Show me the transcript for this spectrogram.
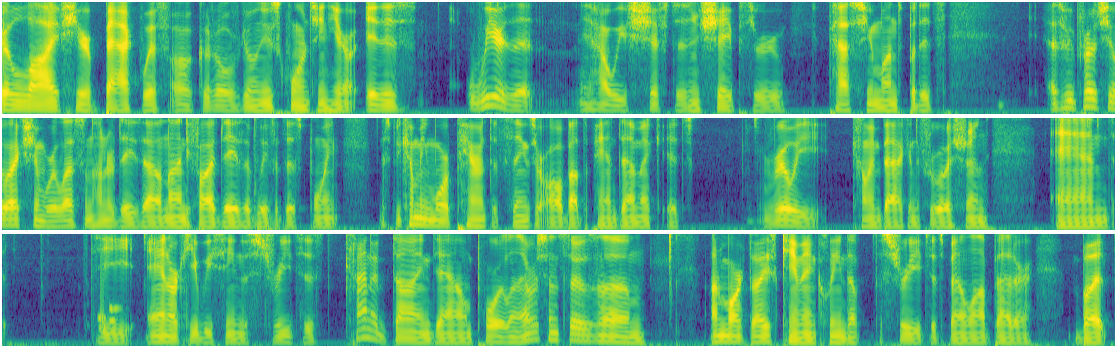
are live here back with oh good old Real News Quarantine here. It is weird that how we've shifted and shaped through past few months, but it's as we approach the election, we're less than 100 days out, 95 days, I believe, at this point. It's becoming more apparent that things are all about the pandemic. It's really coming back into fruition, and the anarchy we see in the streets is kind of dying down. Portland, ever since those um, unmarked ice came in and cleaned up the streets, it's been a lot better. But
